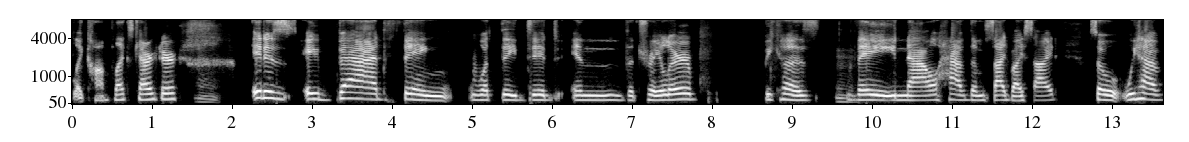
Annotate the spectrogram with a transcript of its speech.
like complex character. Mm. It is a bad thing what they did in the trailer because Mhm. they now have them side by side. So we have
